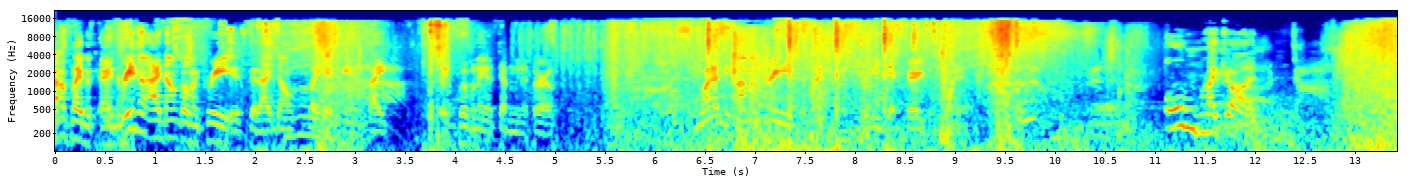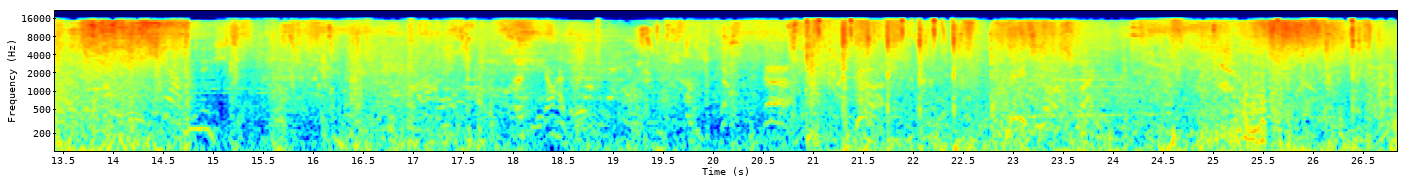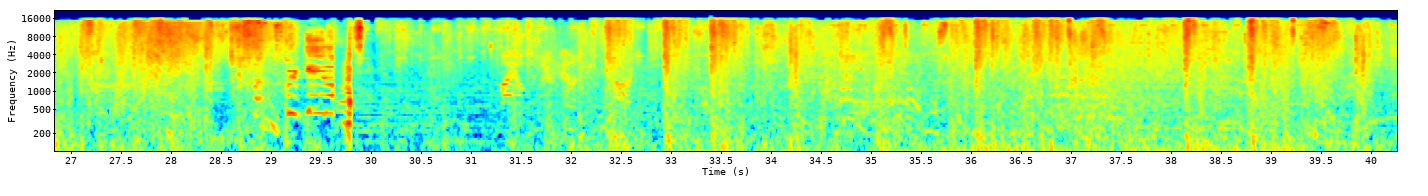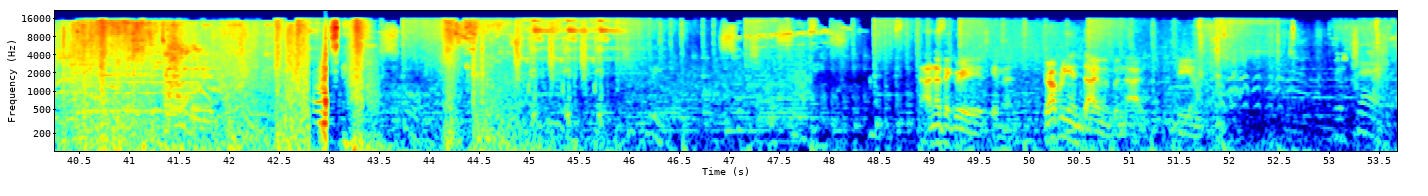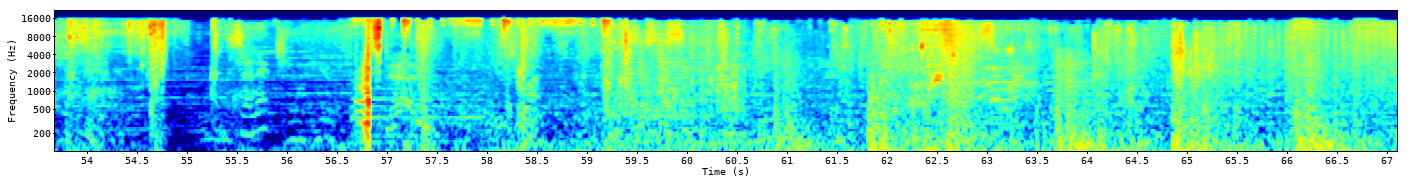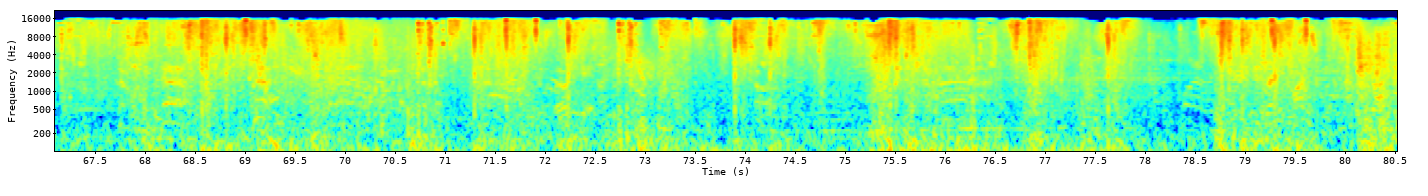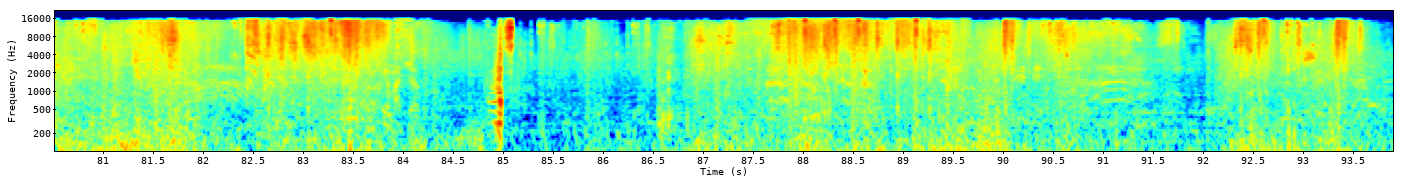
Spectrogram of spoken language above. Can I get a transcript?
I don't play Mc- and the reason I don't go McCree is because I don't play his game. It's like the equivalent of telling me to throw. You want to see my McCree, it's like you're gonna be very disappointed. Oh my god. First, you don't have to risk. Brigade great at game, man. Property and diamond, but not DM.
